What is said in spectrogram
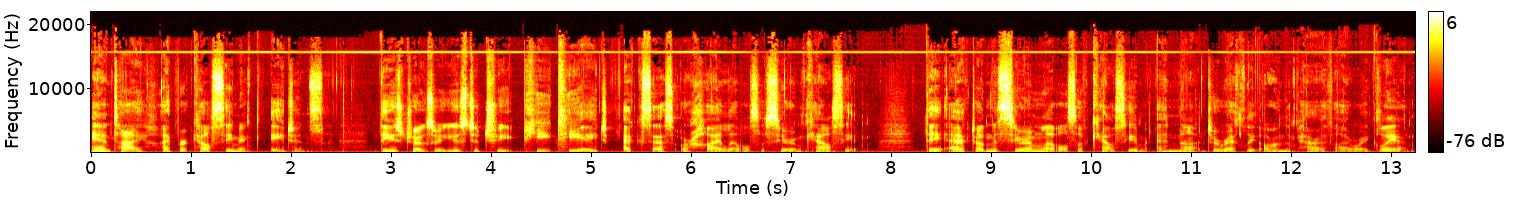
Anti-hypercalcemic agents. These drugs are used to treat PTH excess or high levels of serum calcium. They act on the serum levels of calcium and not directly on the parathyroid gland.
